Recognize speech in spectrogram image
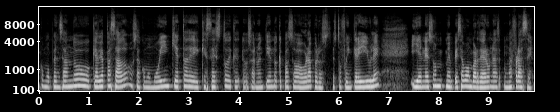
como pensando qué había pasado, o sea, como muy inquieta de qué es esto, de que, o sea, no entiendo qué pasó ahora, pero esto fue increíble. Y en eso me empieza a bombardear una, una frase,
